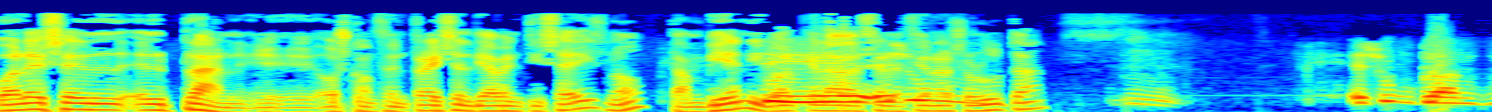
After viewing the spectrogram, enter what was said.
¿Cuál es el, el plan? Eh, ¿Os concentráis el día 26, no? También, igual sí, que la selección un, absoluta. Es un plan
